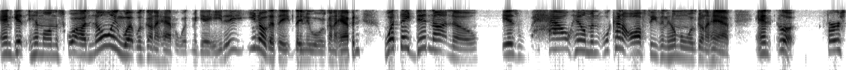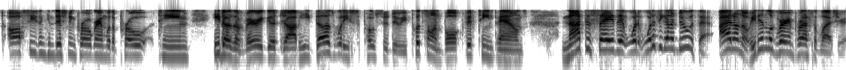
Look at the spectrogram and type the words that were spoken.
and get him on the squad, knowing what was going to happen with McGahee. They, you know that they they knew what was going to happen. What they did not know is how Hillman, what kind of off season Hillman was going to have. And look, first off season conditioning program with a pro team. He does a very good job. He does what he's supposed to do. He puts on bulk, 15 pounds. Not to say that what what is he going to do with that? I don't know. He didn't look very impressive last year.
